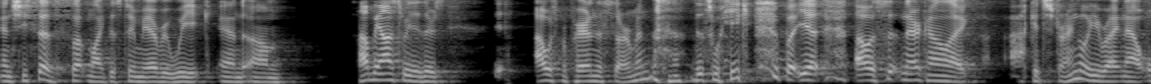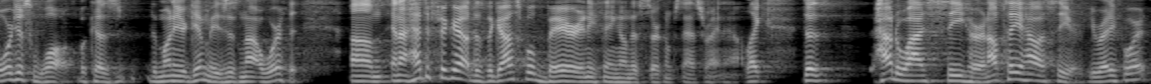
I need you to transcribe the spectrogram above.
And she says something like this to me every week. And um, I'll be honest with you, there's, I was preparing this sermon this week, but yet I was sitting there kind of like, I could strangle you right now or just walk because the money you're giving me is just not worth it. Um, and I had to figure out does the gospel bear anything on this circumstance right now? Like, does, how do I see her? And I'll tell you how I see her. You ready for it?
